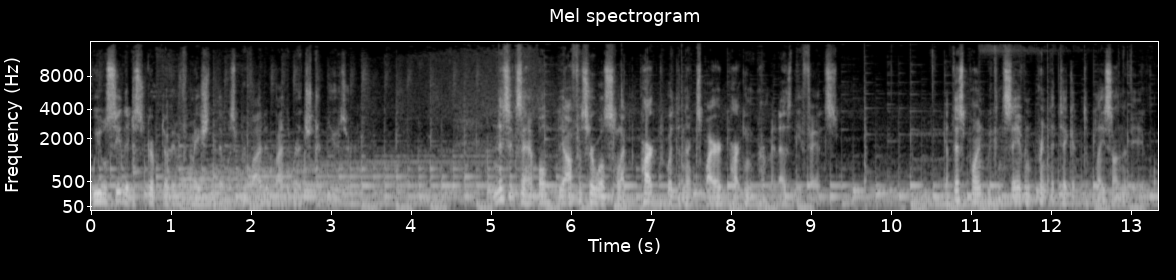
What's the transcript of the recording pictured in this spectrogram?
we will see the descriptive information that was provided by the registered user. In this example, the officer will select parked with an expired parking permit as the offense. At this point, we can save and print the ticket to place on the vehicle.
